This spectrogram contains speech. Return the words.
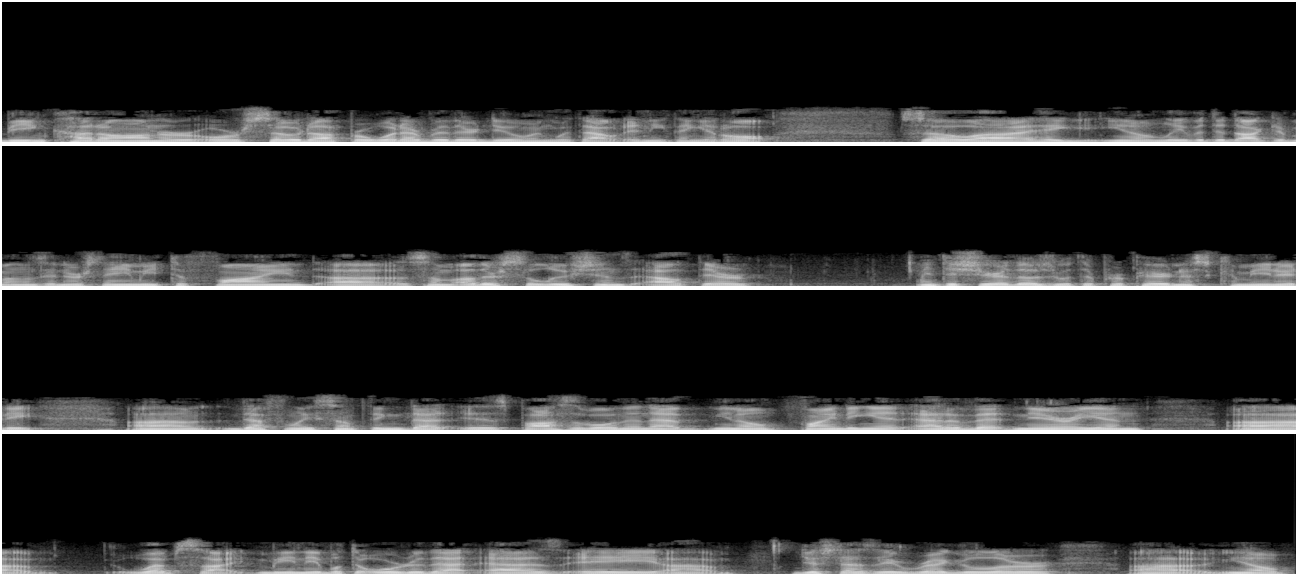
being cut on or, or sewed up or whatever they're doing without anything at all. So, uh, hey, you know, leave it to Dr. Bones and Nurse Amy to find uh, some other solutions out there and to share those with the preparedness community. Uh, definitely something that is possible. And then that, you know, finding it at a veterinarian uh, website, being able to order that as a uh, just as a regular, uh, you know,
